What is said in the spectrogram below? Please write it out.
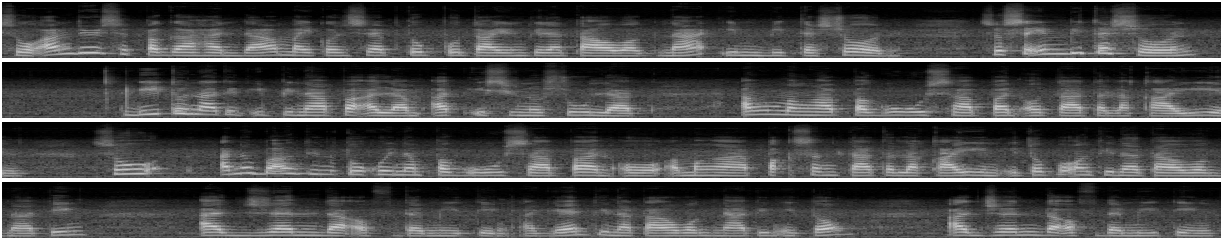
So, under sa paghahanda, may konsepto po tayong tinatawag na imbitasyon. So, sa imbitasyon, dito natin ipinapaalam at isinusulat ang mga pag-uusapan o tatalakayin. So, ano ba ang tinutukoy ng pag-uusapan o ang mga paksang tatalakayin? Ito po ang tinatawag nating agenda of the meeting. Again, tinatawag natin itong agenda of the meeting.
